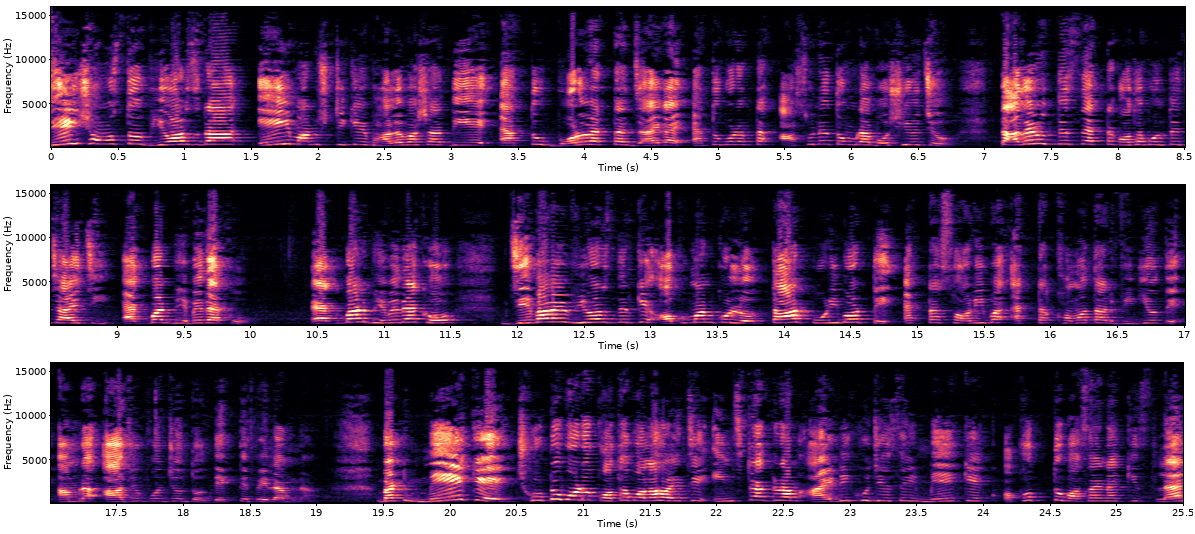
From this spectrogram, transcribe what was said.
যেই সমস্ত ভিউয়ার্সরা এই মানুষটিকে ভালোবাসা দিয়ে এত বড় একটা জায়গায়, এত বড় একটা আসনে তোমরা বসিয়েছো, তাদের উদ্দেশ্যে একটা কথা বলতে চাইছি, একবার ভেবে দেখো। একবার ভেবে দেখো, যেভাবে ভিউয়ার্সদেরকে অপমান করল, তার পরিবর্তে একটা সরি বা একটা ক্ষমা তার ভিডিওতে আমরা আজও পর্যন্ত দেখতে পেলাম না। বাট মেয়েকে, ছোট বড় কথা বলা হয়েছে ইনস্টাগ্রাম আইডি খুঁজে সেই মেয়েকে অকথ্য ভাষায় নাকি স্ল্যাং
